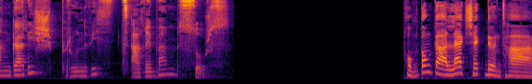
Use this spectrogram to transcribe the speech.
ანგარიშ ბრუნვის წაღებამ სურს. ผมต้องการแลกเช็คเดินทาง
